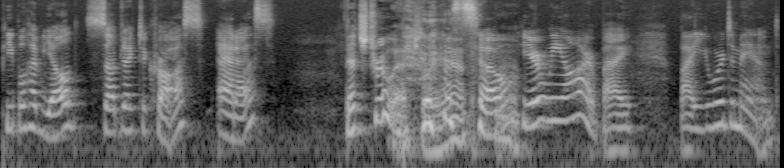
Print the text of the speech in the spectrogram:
people have yelled "subject to cross" at us, That's true, actually. Yeah. so here we are by by your demand.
